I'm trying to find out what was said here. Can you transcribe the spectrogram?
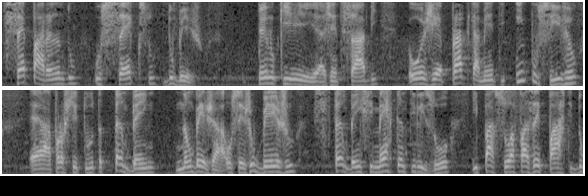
separando o sexo do beijo. Pelo que a gente sabe, hoje é praticamente impossível é, a prostituta também não beijar. Ou seja, o beijo também se mercantilizou e passou a fazer parte do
